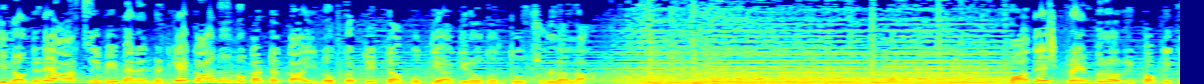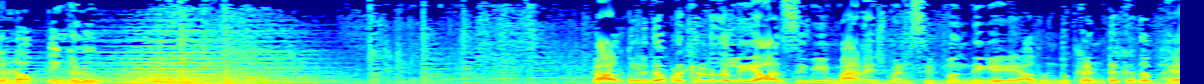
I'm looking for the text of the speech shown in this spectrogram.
ಇನ್ನೊಂದೆಡೆ ಆರ್ಸಿಬಿ ಮ್ಯಾನೇಜ್ಮೆಂಟ್ಗೆ ಕಾನೂನು ಕಂಟಕ ಇನ್ನು ಕಟ್ಟಿಟ್ಟ ಬುತ್ತಿಯಾಗಿರೋದಂತೂ ಸುಳ್ಳಲ್ಲ. Madesh crime bureau republic Kannada, Bengaluru. ಕಾಲ್ ತುಳಿತ ಪ್ರಕರಣದಲ್ಲಿ ಆರ್ಸಿಬಿ ಮ್ಯಾನೇಜ್ಮೆಂಟ್ ಸಿಬ್ಬಂದಿಗೆ ಅದೊಂದು ಕಂಟಕದ ಭಯ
